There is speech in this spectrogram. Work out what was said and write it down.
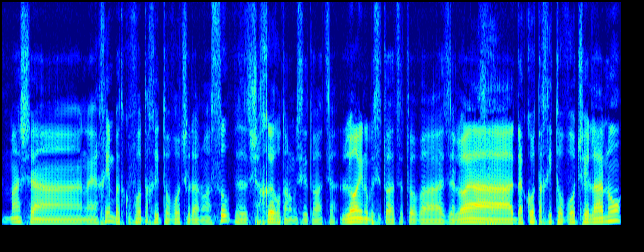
מה שהנייחים בתקופות הכי טובות שלנו עשו, וזה לשחרר אותנו מסיטואציה. לא היינו בסיטואציה טובה, זה לא היה הדקות הכי טובות שלנו,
